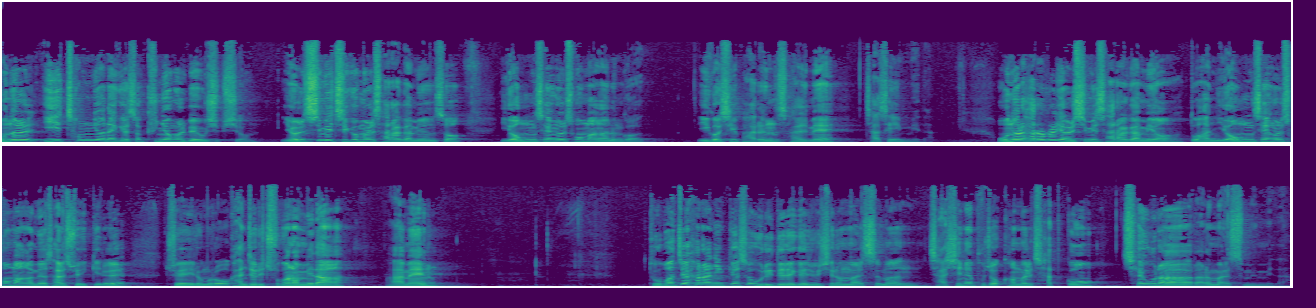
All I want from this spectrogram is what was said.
오늘 이 청년에게서 균형을 배우십시오. 열심히 지금을 살아가면서 영생을 소망하는 것. 이것이 바른 삶의 자세입니다. 오늘 하루를 열심히 살아가며 또한 영생을 소망하며 살 수 있기를 주의 이름으로 간절히 축원합니다. 아멘. 두 번째 하나님께서 우리들에게 주시는 말씀은 자신의 부족함을 찾고 채우라라는 말씀입니다.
